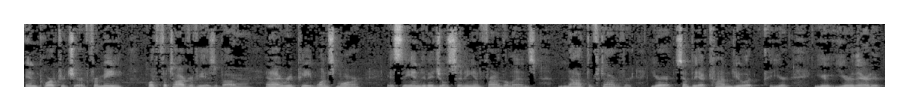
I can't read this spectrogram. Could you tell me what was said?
in portraiture for me what photography is about. Yeah. And I repeat once more, it's the individual sitting in front of the lens, not the photographer. You're simply a conduit. You're you, you're there to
